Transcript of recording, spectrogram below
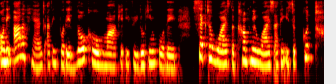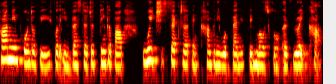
On the other hand, I think for the local market, if you're looking for the sector wise, the company wise, I think it's a good timing point of view for the investor to think about which sector and company will benefit most from a rate cut.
